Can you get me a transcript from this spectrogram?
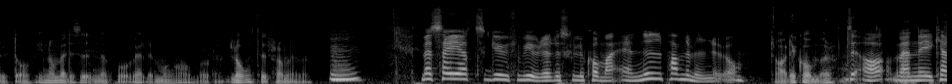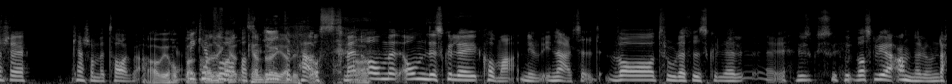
nytta av inom medicinen på väldigt många områden, lång tid framöver. Mm. Men säg att gud förbjude det skulle komma en ny pandemi nu då. Ja, det kommer. Ja, men eh, kanske, kanske om ett tag va? Ja, vi hoppas Vi kan det kan, kan dröja lite lite. paus. Men Ja. om, om det skulle komma nu i närtid, vad tror du att vi skulle, eh, hur, vad skulle göra annorlunda?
